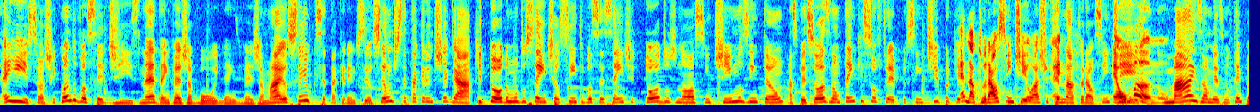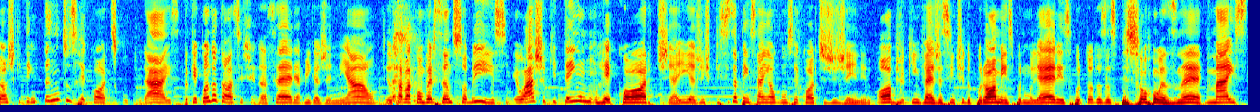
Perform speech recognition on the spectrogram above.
é isso. Eu acho que quando você diz, né, da inveja boa e da inveja má, eu sei o que você tá querendo dizer, eu sei onde você tá querendo chegar. Que todo mundo sente, eu sinto, você sente, todos nós sentimos, então as pessoas não têm que sofrer por sentir, porque É natural sentir, eu acho que é natural sentir. é humano. Mas, ao mesmo tempo, eu acho que tem tantos recortes culturais. Porque quando eu tava assistindo a série Amiga Genial, eu tava conversando sobre isso. Eu acho que tem um recorte aí, a gente precisa pensar em alguns recortes de gênero. Óbvio que inveja é sentido por homens, por mulheres, por todas as pessoas, né? Mas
